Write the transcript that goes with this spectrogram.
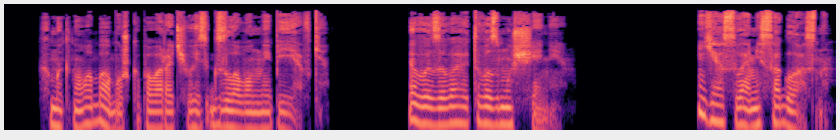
— хмыкнула бабушка, поворачиваясь к зловонной пиявке, — «вызывают возмущение. «Я с вами согласна»,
